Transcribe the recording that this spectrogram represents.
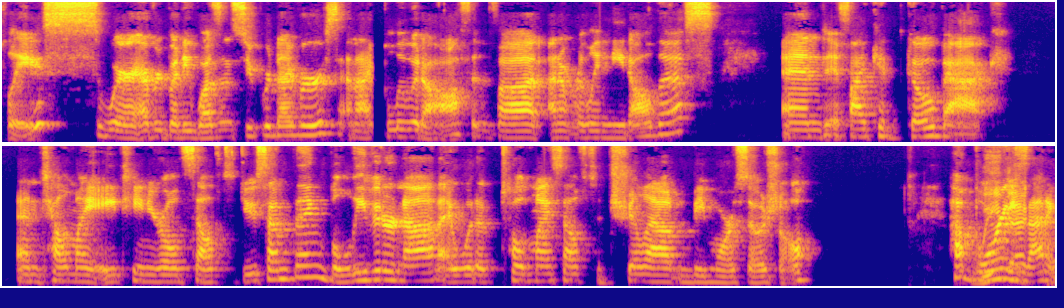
place where everybody wasn't super diverse and I blew it off and thought I don't really need all this. And if I could go back and tell my 18 year old self to do something, believe it or not, I would have told myself to chill out and be more social. How boring is that?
